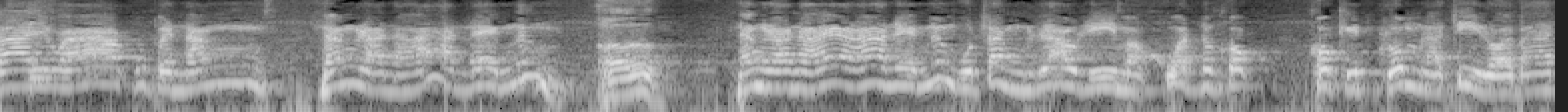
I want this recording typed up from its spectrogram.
ตายว่ากูเป็นหนังหนังราหนาอันแดงนึงเออห นังราหนาอันแดงนึงกูตั้งเล้าดีมาขวดนึงก็เขาคิดคลุมละที่ร้อยบาท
